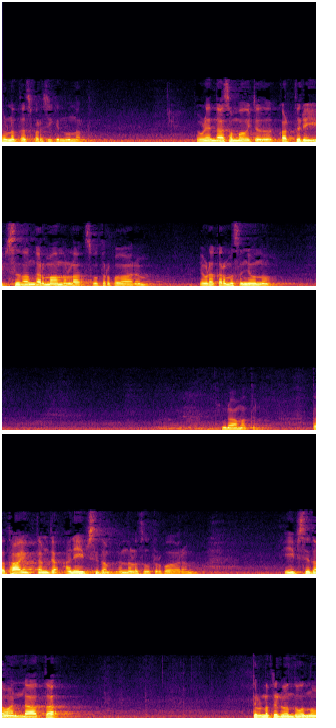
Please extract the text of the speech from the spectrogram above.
തൃണത്തെ സ്പർശിക്കുന്നു എന്നർത്ഥം. ഇവിടെ എന്താ സംഭവിച്ചത്? കർത്തരീപ്സിതം കർമ്മ എന്നുള്ള സൂത്രപ്രകാരം എവിടെ കർമ്മസഞ്ജ വന്നു ഗ്രാമത്തിൽ തഥായുക്തം ച അനീപ്സിതം എന്നുള്ള സൂത്രപ്രകാരം ഈപ്സിതമല്ലാത്ത തൃണത്തിൽ എന്ത് വന്നു.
